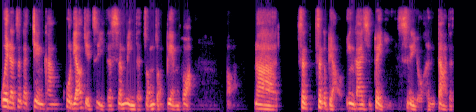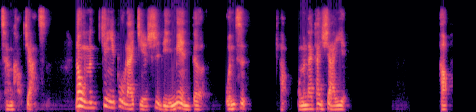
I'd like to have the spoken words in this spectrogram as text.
为了这个健康或了解自己的生命的种种变化，哦，那这这个表应该是对你。是有很大的参考价值。那我们进一步来解释里面的文字。好，我们来看下一页。好，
